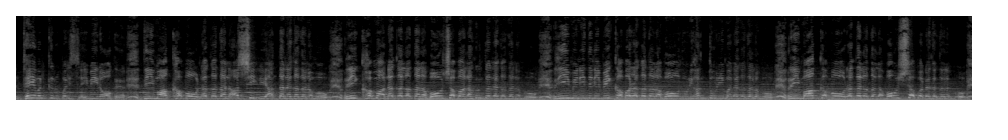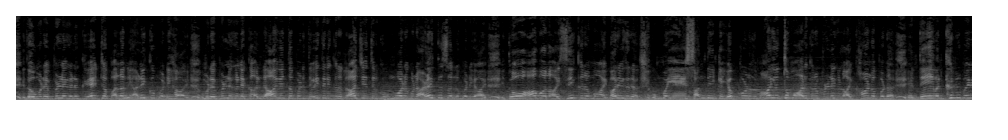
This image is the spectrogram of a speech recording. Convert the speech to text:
என் தேவன் கிருபை செய்வீராக. தீமா கபோ நகதன் ஆசிரியா தனகதனமோ ரீகமா நகலதனமோ ஷப நகுந்தனகதனமோ ரீமினி தினிபி கபரகதனமோ துரி ஹந்துரி மனகதனமோ ரீமாக்கமோ ரகலதல ரகலதனமோ இதோ உம்முடைய பிள்ளைகளுக்கு ஏற்ற பலனை அளிக்கும்படியாய். உம்முடைய பிள்ளைகளை கண்டு ஆயத்தப்படுத்தி வைத்திருக்கிற ராஜ்யத்திற்கு உம்மோடு கூட அழைத்து செல்லும்படியாய். இதோ ஆவலாய் சீக்கிரமாய் வருகிற உண்மையே சந்திக்க எப்பொழுதும் ஆயத்தமா இருக்கிற பிள்ளைகளாய் காணப்பட. என் தேவன் கிருபை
